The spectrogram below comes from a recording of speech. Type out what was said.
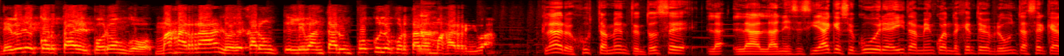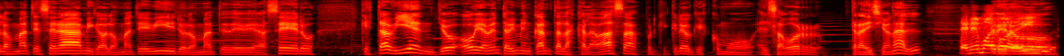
debe, de cortar el porongo más arra, lo dejaron levantar un poco y lo cortaron más arriba. Claro, justamente. Entonces, la, necesidad que se cubre ahí también cuando gente me pregunta acerca de los mates cerámica o los mates de vidrio, los mates de acero, que está bien. Yo, obviamente, a mí me encantan las calabazas porque creo que es como el sabor tradicional. Tenemos algo de indio.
